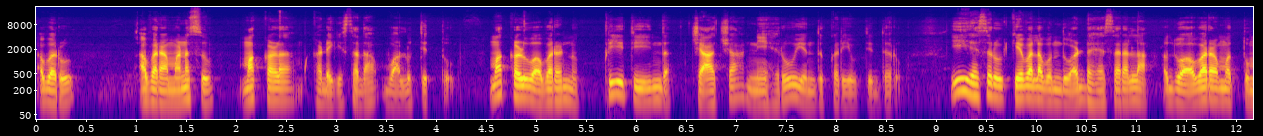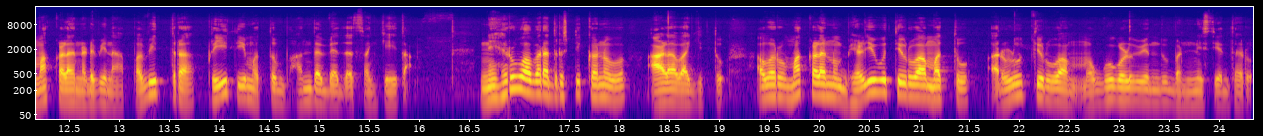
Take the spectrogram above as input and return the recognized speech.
ಅವರು ಅವರ ಮನಸ್ಸು ಮಕ್ಕಳ ಕಡೆಗೆ ಸದಾ ವಾಲುತ್ತಿತ್ತು. ಮಕ್ಕಳು ಅವರನ್ನು ಪ್ರೀತಿಯಿಂದ ಚಾಚಾ ನೆಹರು ಎಂದು ಕರೆಯುತ್ತಿದ್ದರು. ಈ ಹೆಸರು ಕೇವಲ ಒಂದು ಅಡ್ಡ ಹೆಸರಲ್ಲ, ಅದು ಅವರ ಮತ್ತು ಮಕ್ಕಳ ನಡುವಿನ ಪವಿತ್ರ ಪ್ರೀತಿ ಮತ್ತು ಬಾಂಧವ್ಯದ ಸಂಕೇತ. ನೆಹರು ಅವರ ದೃಷ್ಟಿಕೋನವು ಆಳವಾಗಿತ್ತು. ಅವರು ಮಕ್ಕಳನ್ನು ಬೆಳೆಯುತ್ತಿರುವ ಮತ್ತು ಅರಳುತ್ತಿರುವ ಮಗುಗಳು ಎಂದು ಬಣ್ಣಿಸಿದ್ದರು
